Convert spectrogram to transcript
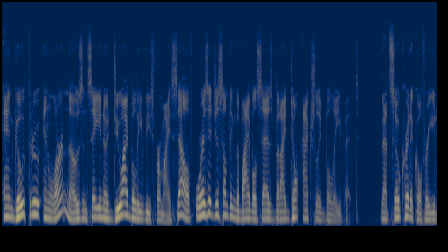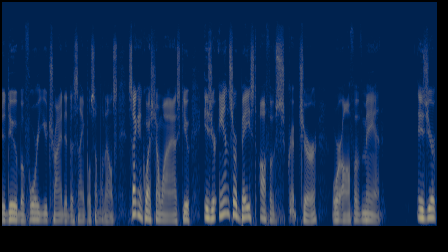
and go through and learn those and say, you know, do I believe these for myself or is it just something the Bible says, but I don't actually believe it? That's so critical for you to do before you try to disciple someone else. Second question I want to ask you is your answer based off of Scripture or off of man? Is your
